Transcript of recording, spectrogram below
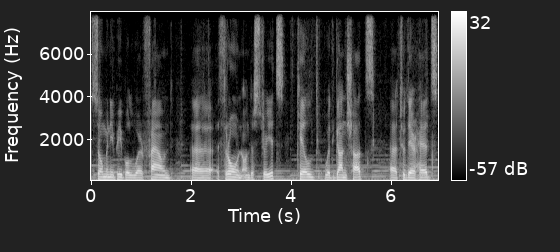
so many people were found uh, thrown on the streets, killed with gunshots uh, to their heads,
